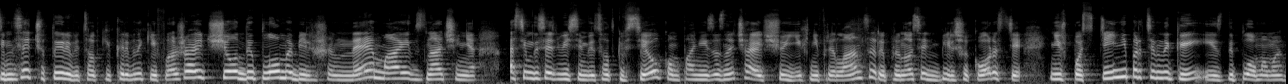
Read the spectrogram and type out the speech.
74% керівників вважають, що дипломи більше не мають значення, а 78% SEO компаній зазначають, що їхні фрілансери приносять більше користі ніж постійні працівники із дипломами.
